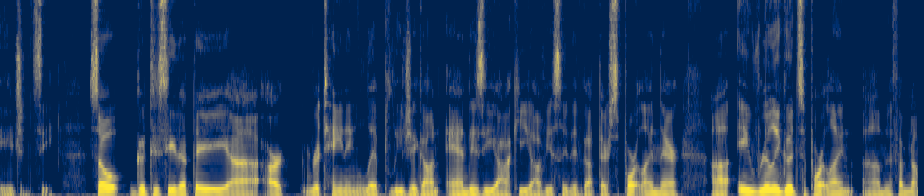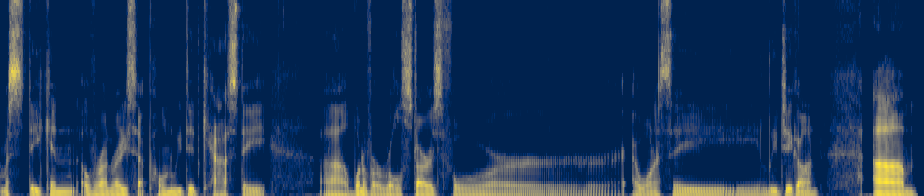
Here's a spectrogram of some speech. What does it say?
agency. So good to see that they uh, are retaining Lip, Lee Jae-gon, and Izayaki. Obviously, they've got their support line there. Uh, a really good support line. Um, if I'm not mistaken, over on Ready Set Pwn, we did cast a uh, one of our role stars for, I want to say, Lee Jae-gon. Um,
